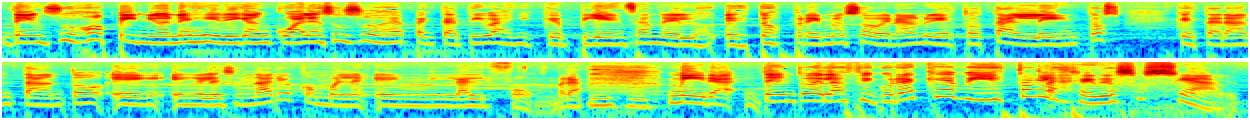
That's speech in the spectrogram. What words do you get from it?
den sus opiniones y digan cuáles son sus expectativas y qué piensan de los- estos premios soberanos y estos talentos que estarán tanto en, en el escenario como en la, en la alfombra. Mira, dentro de las figuras que he visto en las redes sociales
